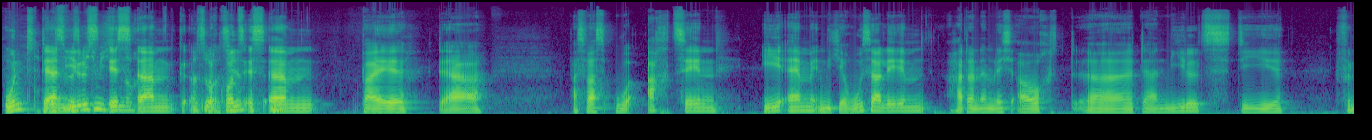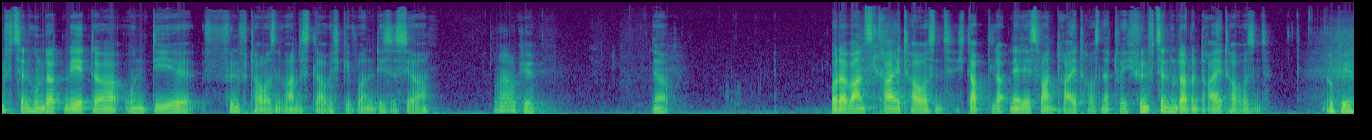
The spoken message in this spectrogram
Und der weißt Nils ist, noch, ähm, so, noch kurz, ist ähm, bei der, was war es, U18 EM in Jerusalem hat er nämlich auch äh, der Nils die 1500 Meter und die 5000 waren es, glaube ich, gewonnen dieses Jahr. Ah, okay. Ja. Oder waren es 3000? Ich glaube, nee, das waren 3000 natürlich. 1500 und 3000. Okay.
